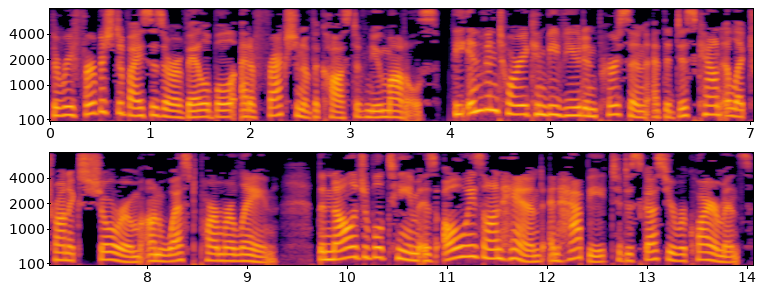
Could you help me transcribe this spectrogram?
The refurbished devices are available at a fraction of the cost of new models. The inventory can be viewed in person at the Discount Electronics showroom on West Parmer Lane. The knowledgeable team is always on hand and happy to discuss your requirements,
